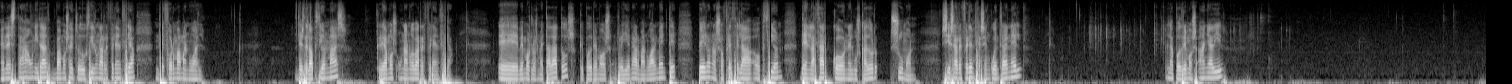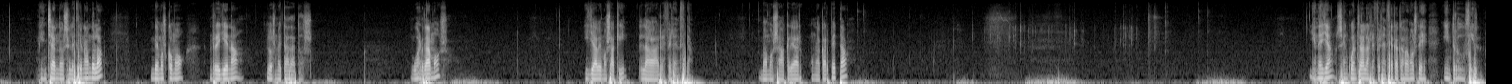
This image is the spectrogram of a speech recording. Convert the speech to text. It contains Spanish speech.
esta unidad vamos a introducir una referencia de forma manual. Desde la opción más creamos una nueva referencia. Eh, vemos los metadatos que podremos rellenar manualmente, pero nos ofrece la opción de enlazar con el buscador Summon. Si esa referencia se encuentra en él, la podremos añadir pinchando, seleccionándola, vemos cómo rellena los metadatos. Guardamos y ya vemos aquí la referencia. Vamos a crear una carpeta y en ella se encuentra la referencia que acabamos de introducir.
